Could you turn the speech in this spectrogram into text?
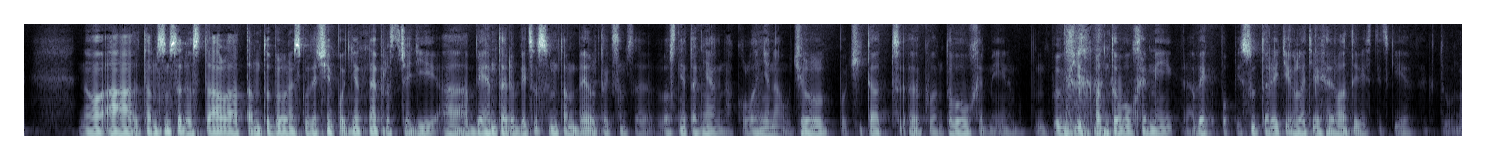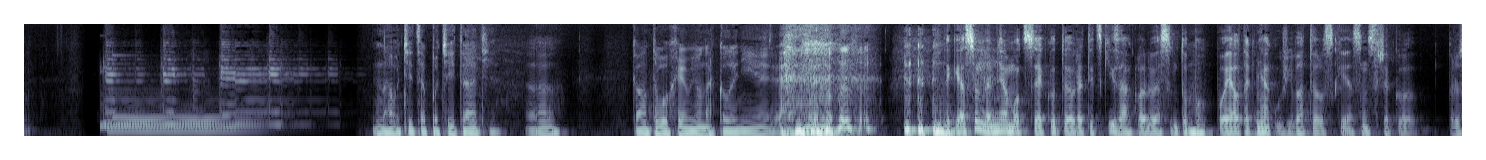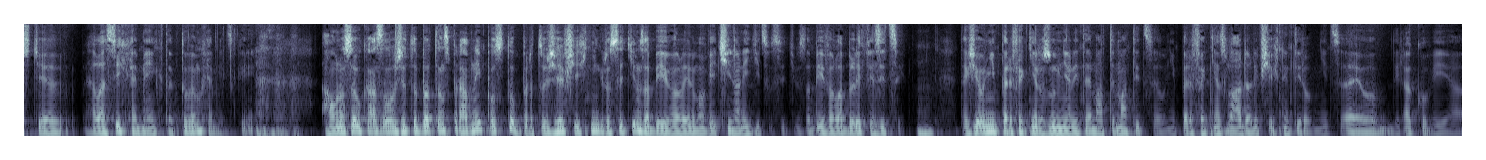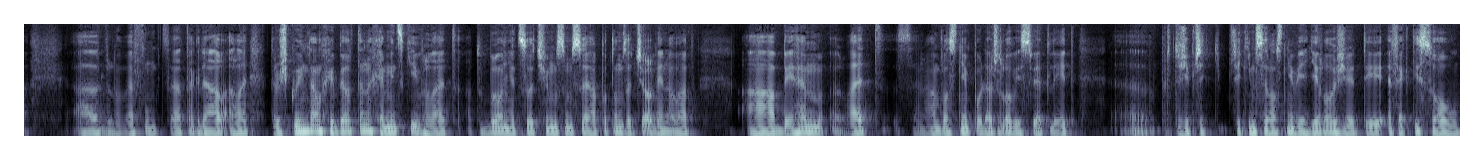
No a tam jsem se dostal a tam to bylo neskutečně podnětné prostředí a během té doby, co jsem tam byl, tak jsem se vlastně tak nějak na koleně naučil počítat eh, kvantovou chemii nebo využít kvantovou chemii právě k popisu tady těchto těch relativistických efektů. No. Naučit se počítat uh, kvantovou chemii na koleni je... tak já jsem neměl moc jako teoretický základů, já jsem to uh-huh. pojal tak nějak uživatelsky. Já jsem si řekl, prostě, hele, jsi chemik, tak to vem chemicky. A ono se ukázalo, že to byl ten správný postup, protože všichni, kdo se tím zabývali, nebo většina lidí, co se tím zabývala, byli fyzici. Mm. Takže oni perfektně rozuměli té matematice, oni perfektně zvládali všechny ty rovnice, jo, Dirakovi a, a vlnové funkce a tak dál, ale trošku jim tam chyběl ten chemický vhled a to bylo něco, čemu jsem se já potom začal věnovat. A během let se nám vlastně podařilo vysvětlit, eh, protože před, předtím se vlastně vědělo, že ty efekty jsou,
